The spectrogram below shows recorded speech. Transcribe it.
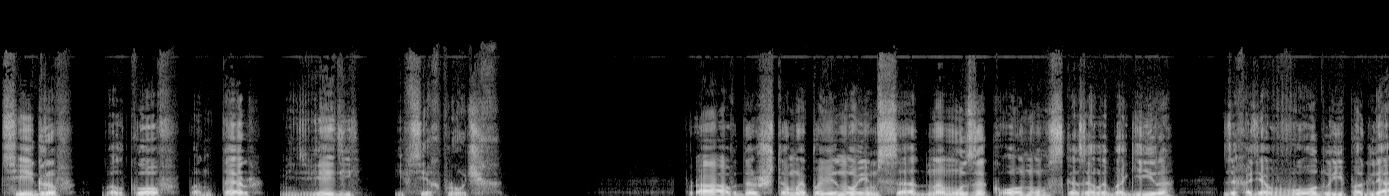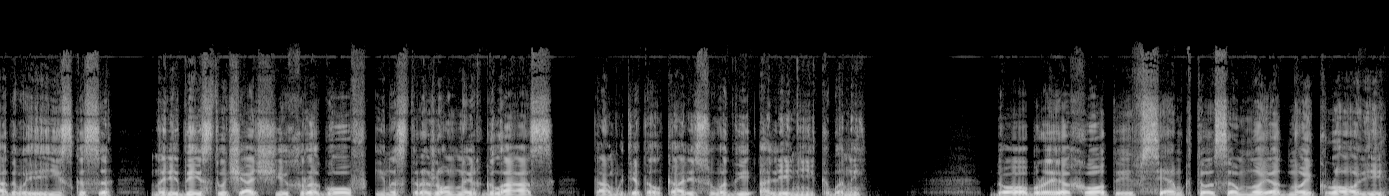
тигров, волков, пантер, медведей и всех прочих. «Правда, что мы повинуемся одному закону», — сказала Багира, заходя в воду и поглядывая искоса на ряды стучащих рогов и настороженных глаз, там, где толкались у воды олени и кабаны. «Доброй охоты всем, кто со мной одной крови»,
